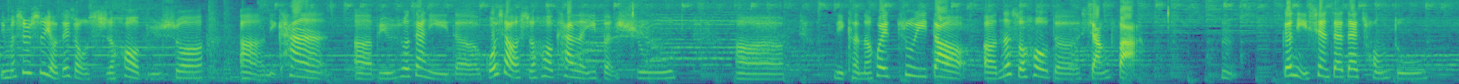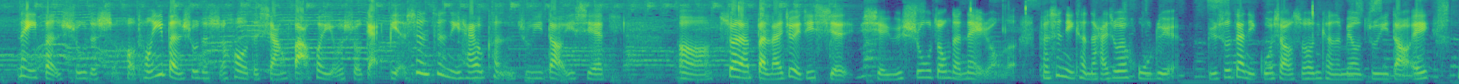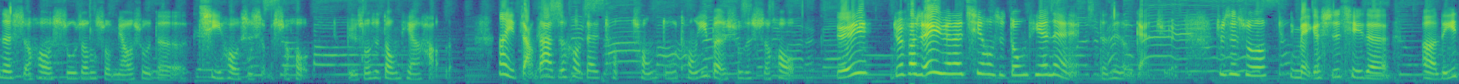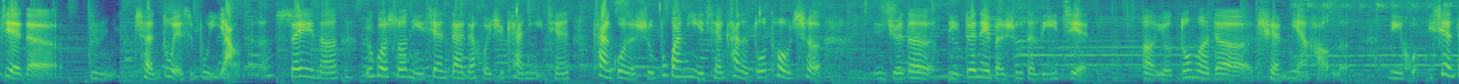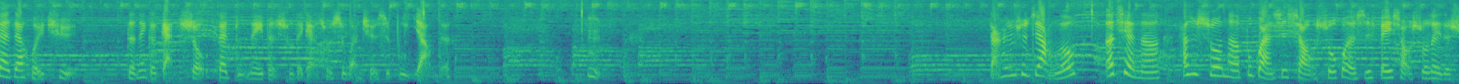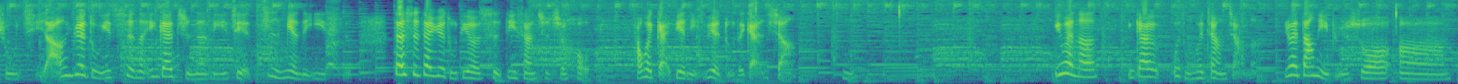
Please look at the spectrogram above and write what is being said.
你们是不是有这种时候？比如说，呃，你看，呃，比如说在你的国小的时候看了一本书，呃，你可能会注意到，呃，那时候的想法，嗯，跟你现在在重读。那一本书的时候，同一本书的时候的想法会有所改变，甚至你还有可能注意到一些，呃，虽然本来就已经写写于书中的内容了，可是你可能还是会忽略。比如说，在你国小的时候，你可能没有注意到，诶，那时候书中所描述的气候是什么时候？比如说是冬天好了。那你长大之后再重重读同一本书的时候，诶，你就会发现，诶，原来气候是冬天呢的那种感觉。就是说，你每个时期的呃理解的。嗯，程度也是不一样的。所以呢，如果说你现在再回去看你以前看过的书，不管你以前看的多透彻，你觉得你对那本书的理解，呃，有多么的全面，好了，你回现在再回去的那个感受，在读那本书的感受是完全是不一样的。嗯。大概就是这样喽，而且呢，他是说呢，不管是小说或者是非小说类的书籍啊，阅读一次呢，应该只能理解字面的意思，但是在阅读第二次、第三次之后，它会改变你阅读的感想。嗯，因为呢，应该为什么会这样讲呢？因为当你比如说，嗯、呃，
